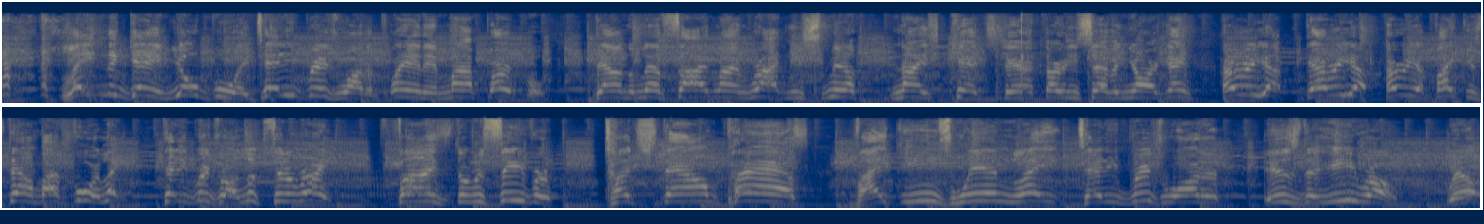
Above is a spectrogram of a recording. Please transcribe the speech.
Late in the game, your boy, Teddy Bridgewater playing in my purple. Down the left sideline, Rodney Smith. Nice catch there, 37 yard game. Hurry up, hurry up, hurry up. Vikings down by four. Late. Teddy Bridgewater looks to the right, finds the receiver. Touchdown pass. Vikings win late. Teddy Bridgewater is the hero. Well,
